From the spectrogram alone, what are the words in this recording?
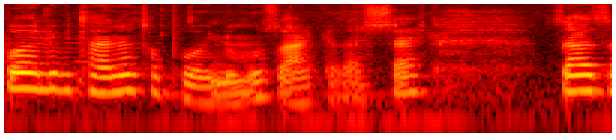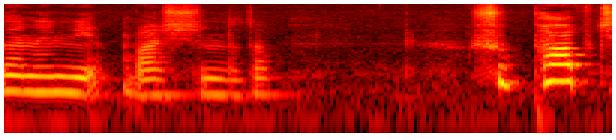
Böyle bir tane top oyunumuz arkadaşlar. Zaten hani başında da şu PUBG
